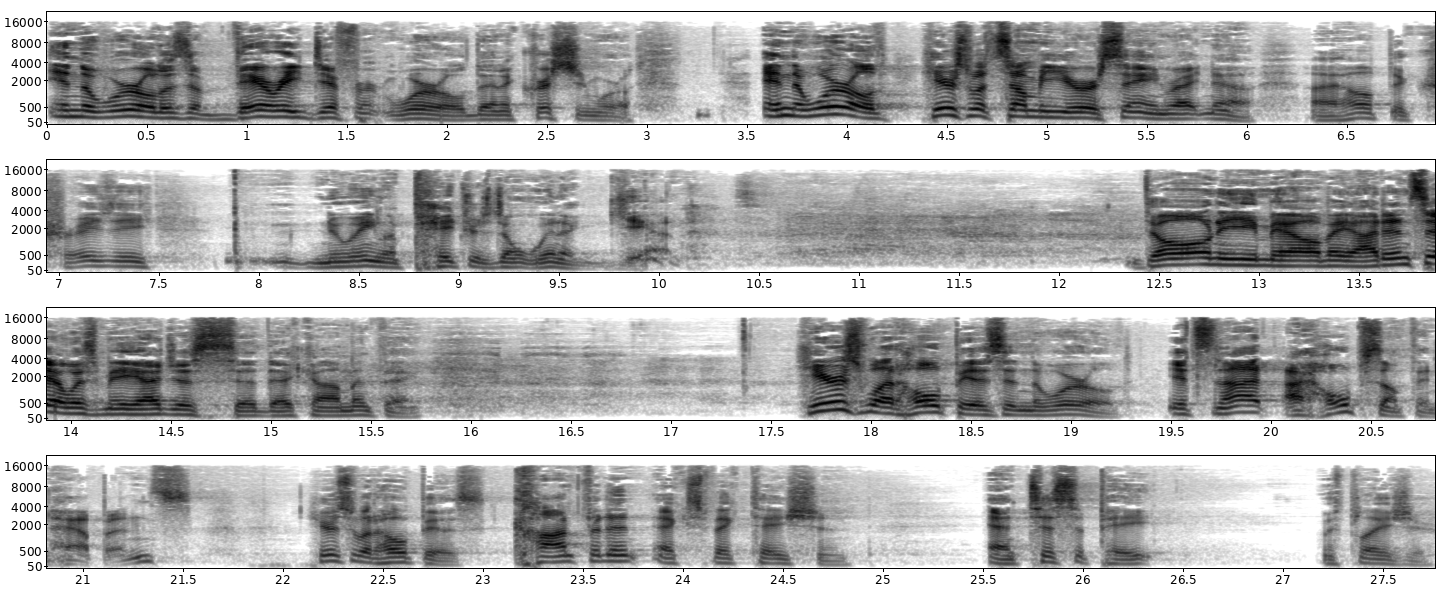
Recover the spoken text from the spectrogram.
in the world is a very different world than a Christian world. In the world, here's what some of you are saying right now. I hope the crazy New England Patriots don't win again. Don't email me. I didn't say it was me. I just said that common thing. Here's what hope is in the world. It's not, I hope something happens. Here's what hope is confident expectation, anticipate with pleasure.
